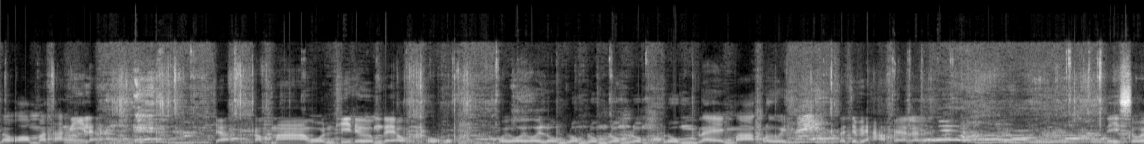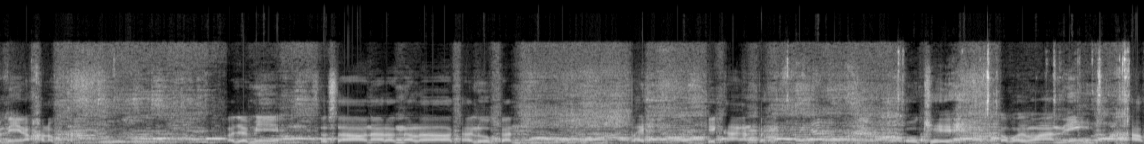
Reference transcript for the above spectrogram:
เราอ้อมมาฝั่งนี้แล้ว จะกลับมาวนที่เดิมแล้ว โอ้โหโอ้ยโอ้ยโอ้ยลมลมลมลมลมลมแรงมากเลย เราจะไปหาแฟนแล้วแหละนี่โซนนี้นะครับ ก็จะมีสาวๆน่ารักน่ารักถ่ายรูปกัน ไปเก๊กท่ากันไป โอเค ก็ประมาณนี้ครับ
